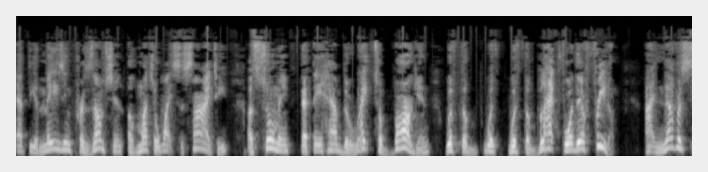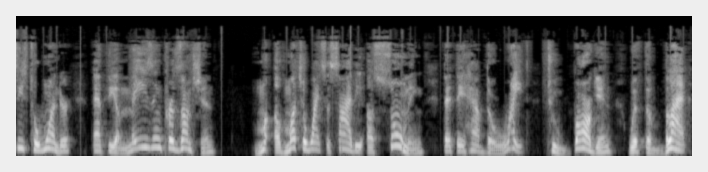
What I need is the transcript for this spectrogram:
at the amazing presumption of much of white society, assuming that they have the right to bargain with the with with the black for their freedom. I never cease to wonder at the amazing presumption of much of white society, assuming that they have the right to bargain with the black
